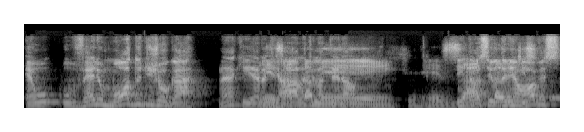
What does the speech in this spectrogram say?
É o, o velho modo de jogar, né? Que era Exatamente. de ala, de lateral. Exatamente. Então, assim, o Daniel Alves,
